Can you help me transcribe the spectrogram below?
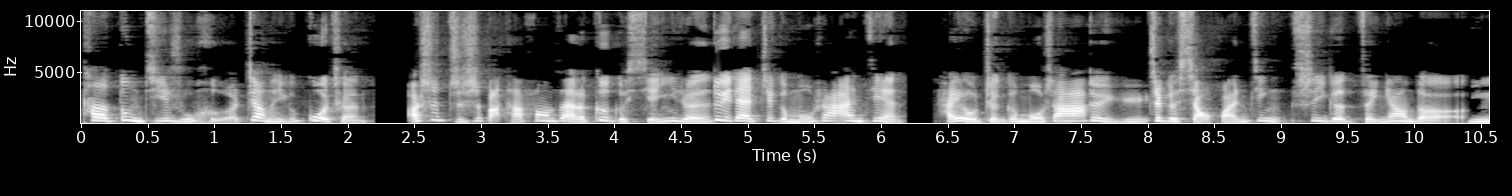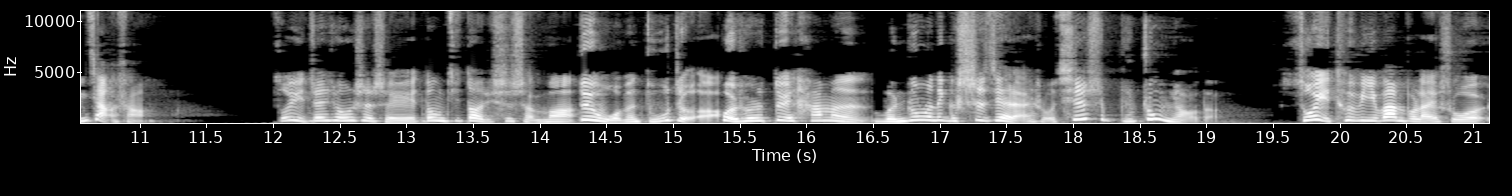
他的动机如何这样的一个过程，而是只是把它放在了各个嫌疑人对待这个谋杀案件，还有整个谋杀对于这个小环境是一个怎样的影响上。所以真凶是谁，动机到底是什么，对我们读者或者说是对他们文中的那个世界来说，其实是不重要的。所以退一万步来说，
